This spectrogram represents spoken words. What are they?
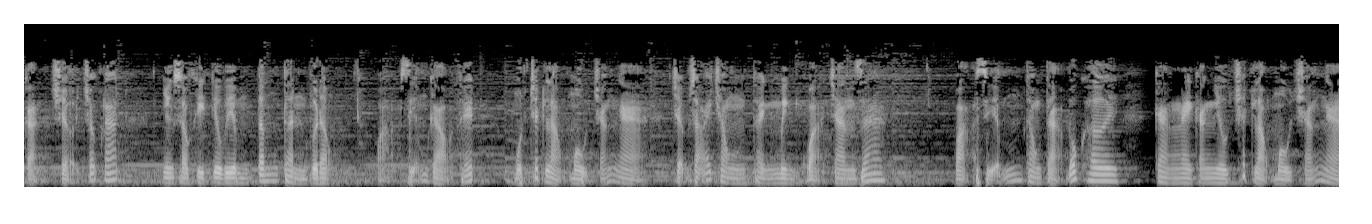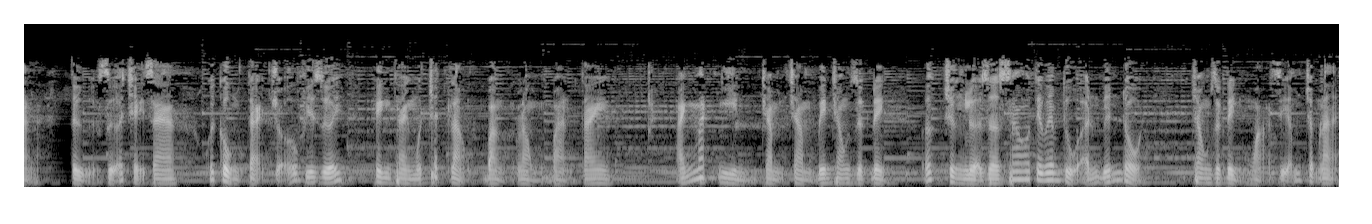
cản trở chốc lát nhưng sau khi tiêu viêm tâm thần vừa động hỏa diễm gào thét một chất lỏng màu trắng ngà chậm rãi trong thanh minh quả tràn ra hỏa diễm thong thả bốc hơi càng ngày càng nhiều chất lỏng màu trắng ngà từ giữa chảy ra, cuối cùng tại chỗ phía dưới hình thành một chất lỏng bằng lòng bàn tay. Ánh mắt nhìn chằm chằm bên trong dược đỉnh, ước chừng lửa giờ sau tiêu viêm thủ ấn biến đổi. Trong dược đỉnh hỏa diễm chậm lại,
